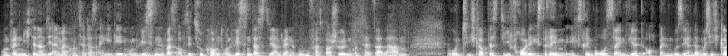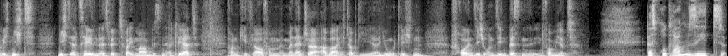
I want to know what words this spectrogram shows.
Und wenn nicht, dann haben sie einmal Konzerthaus eingegeben und wissen, was auf sie zukommt und wissen, dass wir einen unfassbar schönen Konzertsaal haben. Und ich glaube, dass die Freude extrem, extrem groß sein wird, auch bei den Museen. Da muss ich, glaube ich, nicht, nicht erzählen. Es wird zwar immer ein bisschen erklärt von Keith Lau, vom Manager, aber ich glaube, die Jugendlichen freuen sich und sind bestens informiert. Das Programm sieht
